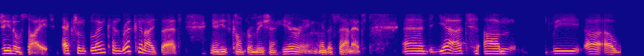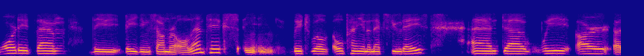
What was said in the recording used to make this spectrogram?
genocide. Actually, Blinken recognized that in his confirmation hearing in the Senate. And yet, um, we uh, awarded them the Beijing Summer Olympics, which will open in the next few days. And uh, we are uh,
